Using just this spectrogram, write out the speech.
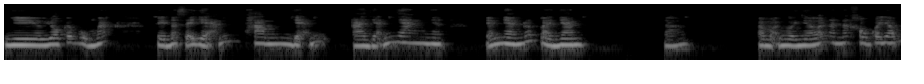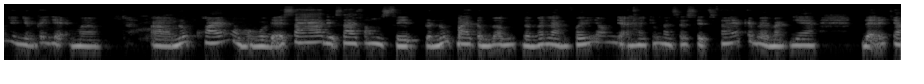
nhiều vô cái vùng mắt thì nó sẽ giảm thâm giảm à giảm nhăn nha. Giảm nhăn rất là nhanh. Đó. Và mọi người nhớ là nó không có giống như những cái dạng mà à, nước khoáng mà mọi người để xa để xa xong xịt rồi nước bay tùm lum đừng có làm phí giống vậy hay chúng ta sẽ xịt sát cái bề mặt da để cho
